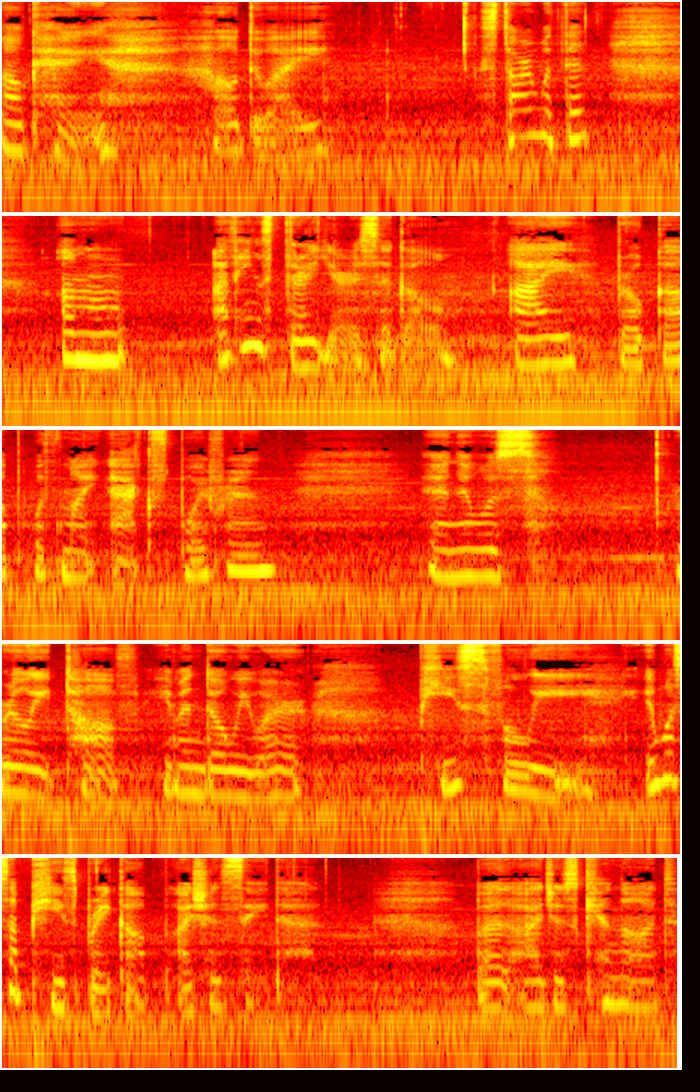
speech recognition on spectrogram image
Okay, how do I start with it? Um, I think it's three years ago. I broke up with my ex boyfriend, and it was really tough, even though we were peacefully. It was a peace breakup, I should say that. But I just cannot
